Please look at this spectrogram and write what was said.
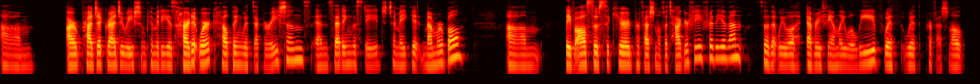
Um, our project graduation committee is hard at work helping with decorations and setting the stage to make it memorable. Um, they've also secured professional photography for the event so that we will every family will leave with with professional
